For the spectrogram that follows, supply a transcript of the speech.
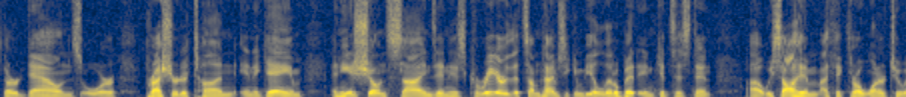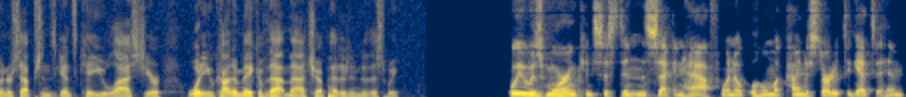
third downs or pressured a ton in a game. And he has shown signs in his career that sometimes he can be a little bit inconsistent, uh, we saw him, I think, throw one or two interceptions against KU last year. What do you kind of make of that matchup headed into this week? Well, he was more inconsistent in the second half when Oklahoma kind of started to get to him.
